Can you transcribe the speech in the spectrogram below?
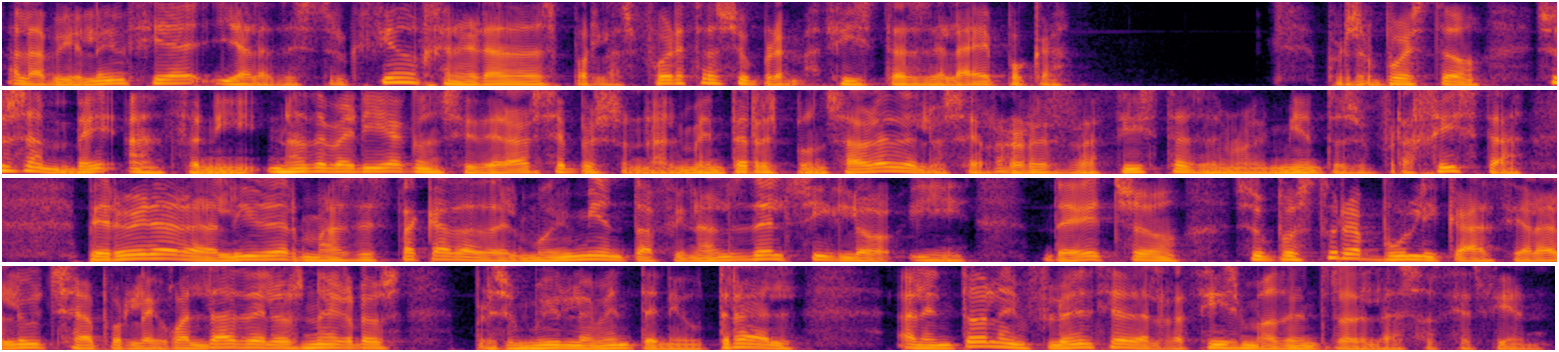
a la violencia y a la destrucción generadas por las fuerzas supremacistas de la época. Por supuesto, Susan B. Anthony no debería considerarse personalmente responsable de los errores racistas del movimiento sufragista, pero era la líder más destacada del movimiento a finales del siglo y, de hecho, su postura pública hacia la lucha por la igualdad de los negros, presumiblemente neutral, alentó la influencia del racismo dentro de la asociación.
